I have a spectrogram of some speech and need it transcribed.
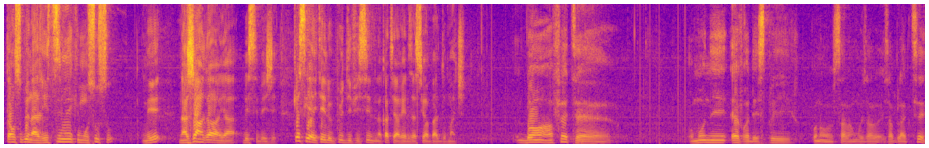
ntango so mpe na rythmique mosusu mais na genre ya bcbg qu'est-ce qui a été le plus difficile kati ya réalisation ya bas de match? Bon en fait euh, omoni œuvre d'esprit osala yango eza blague te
